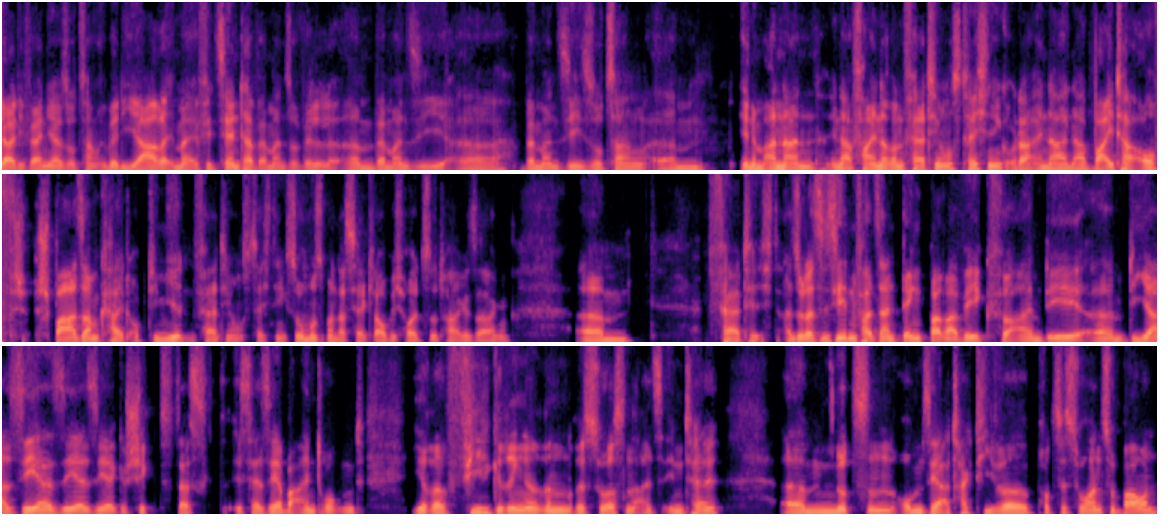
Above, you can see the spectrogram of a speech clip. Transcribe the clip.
Ja, die werden ja sozusagen über die Jahre immer effizienter, wenn man so will, ähm, wenn man sie, äh, wenn man sie sozusagen ähm, in einem anderen, in einer feineren Fertigungstechnik oder in einer weiter auf Sparsamkeit optimierten Fertigungstechnik, so muss man das ja, glaube ich, heutzutage sagen, ähm, fertigt. Also das ist jedenfalls ein denkbarer Weg für AMD, ähm, die ja sehr, sehr, sehr geschickt, das ist ja sehr beeindruckend, ihre viel geringeren Ressourcen als Intel ähm, nutzen, um sehr attraktive Prozessoren zu bauen.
